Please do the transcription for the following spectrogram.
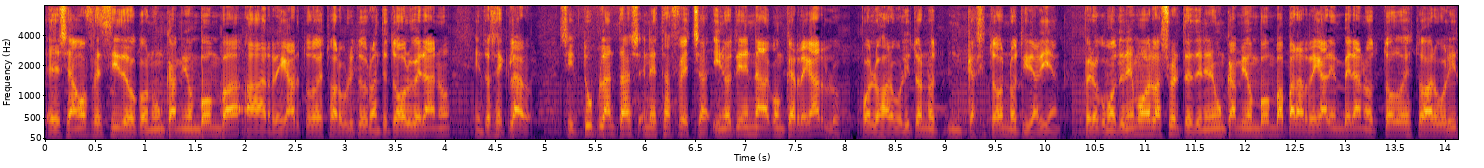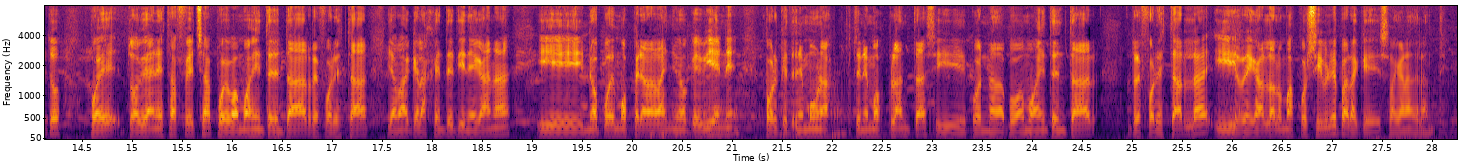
eh, se han ofrecido con un camión bomba a regar todos estos arbolitos durante todo el verano. Y entonces claro si tú plantas en esta fecha y no tienes nada con que regarlo pues los arbolitos casi todos no tirarían pero como tenemos la suerte de tener un camión bomba para regar en verano todos estos arbolitos, pues todavía en estas fechas pues vamos a intentar reforestar y además que la gente tiene ganas y no podemos esperar al año que viene porque tenemos unas tenemos plantas y pues nada, pues vamos a intentar reforestarlas y regarlas lo más posible para que salgan adelante.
